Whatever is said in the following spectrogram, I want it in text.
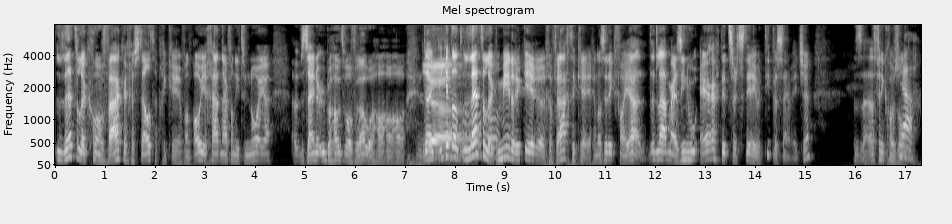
letterlijk gewoon vaker gesteld heb gekregen van oh je gaat naar van die toernooien, eh, zijn er überhaupt wel vrouwen? Ha, ha, ha. Ja, ik, ik heb dat letterlijk Oh. meerdere keren gevraagd gekregen. En dan zit ik van, ja, het laat maar zien hoe erg dit soort stereotypes zijn, weet je. Dus, eh, dat vind ik gewoon zonde. Ja.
